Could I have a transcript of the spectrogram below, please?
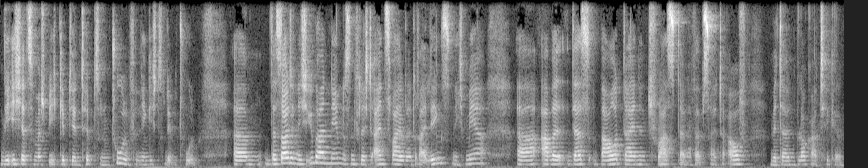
wie ich jetzt zum Beispiel, ich gebe dir einen Tipp zu einem Tool und verlinke ich zu dem Tool. Ähm, das sollte nicht überhand nehmen, das sind vielleicht ein, zwei oder drei Links, nicht mehr. Äh, aber das baut deinen Trust deiner Webseite auf mit deinen Blogartikeln.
